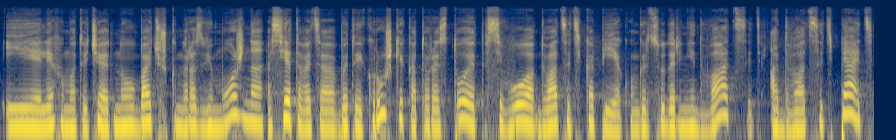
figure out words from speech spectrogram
И и Лев ему отвечает, ну, батюшка, ну разве можно сетовать об этой кружке, которая стоит всего 20 копеек? Он говорит, сударь, не 20, а 25.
